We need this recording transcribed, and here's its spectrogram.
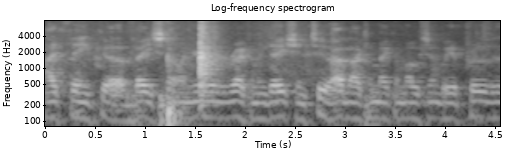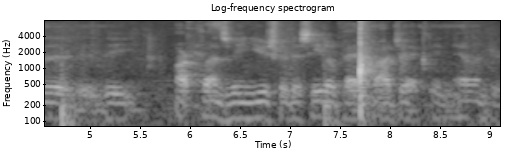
I think uh, based on your recommendation too, I'd like to make a motion, we approve the, the ARP funds being used for this helipad project in Ellinger.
